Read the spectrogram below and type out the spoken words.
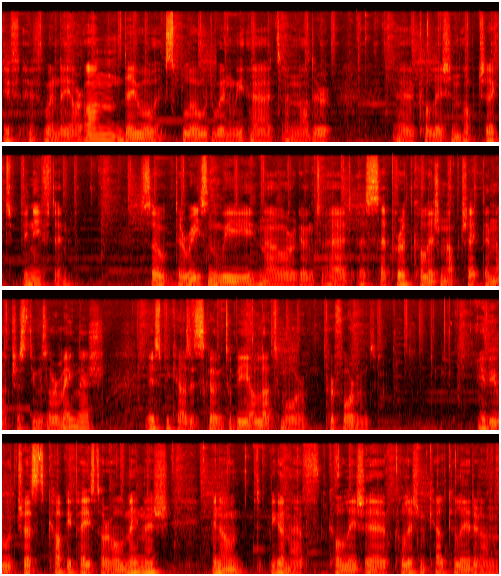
if, if when they are on, they will explode when we add another uh, collision object beneath them. So the reason we now are going to add a separate collision object and not just use our main mesh is because it's going to be a lot more performant. If you would just copy paste our whole main mesh, you know, we're gonna have collision, uh, collision calculated on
